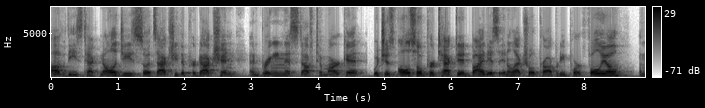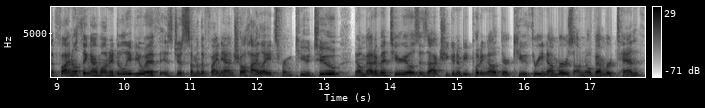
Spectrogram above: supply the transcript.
of these technologies. So it's actually the production and bringing this stuff to market, which is also protected by this intellectual property portfolio. And the final thing I wanted to leave you with is just some of the financial highlights from Q2. Now, Metamaterials is actually going to be putting out their Q3 numbers on November 10th.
